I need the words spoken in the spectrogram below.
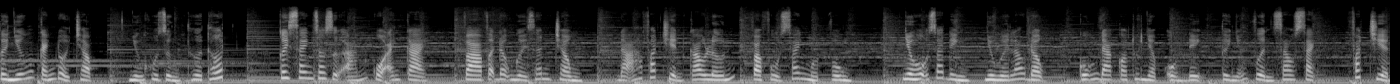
Từ những cánh đồi chọc, những khu rừng thưa thớt, cây xanh do dự án của anh Cải và vận động người dân trồng đã phát triển cao lớn và phủ xanh một vùng. Nhiều hộ gia đình, nhiều người lao động cũng đã có thu nhập ổn định từ những vườn rau sạch phát triển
